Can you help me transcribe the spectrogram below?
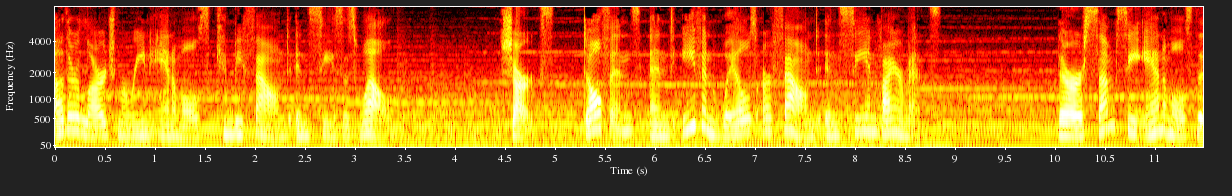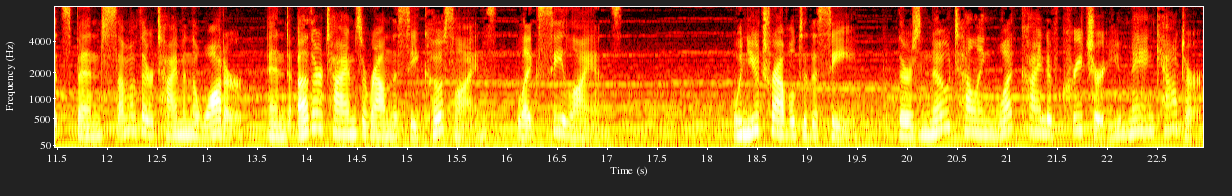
other large marine animals can be found in seas as well. Sharks, dolphins, and even whales are found in sea environments. There are some sea animals that spend some of their time in the water and other times around the sea coastlines, like sea lions. When you travel to the sea, there's no telling what kind of creature you may encounter.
